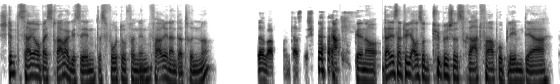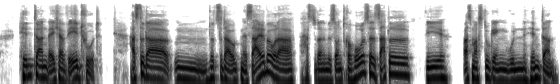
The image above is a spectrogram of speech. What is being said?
Stimmt, das habe ich auch bei Strava gesehen, das Foto von den mhm. Fahrrädern da drin, ne? Das war fantastisch. ja, genau. Dann ist natürlich auch so ein typisches Radfahrproblem der Hintern, welcher weh tut. Hast du da, mh, hm, nutzt du da irgendeine Salbe oder hast du da eine besondere Hose, Sattel? Wie, was machst du gegen wunden Hintern?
